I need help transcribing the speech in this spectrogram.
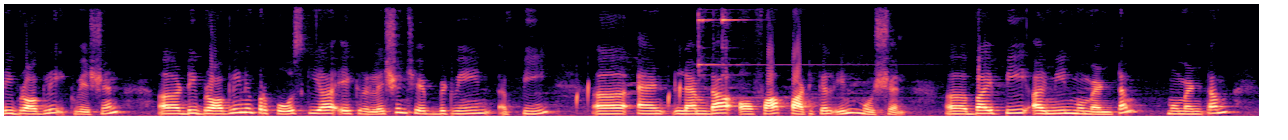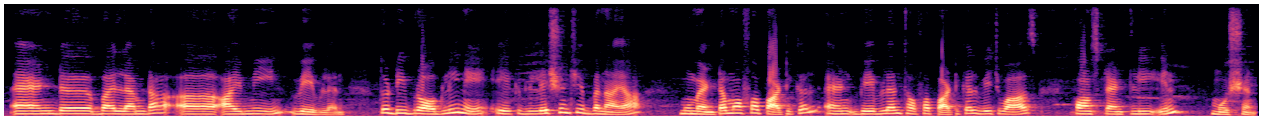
de Broglie equation de Broglie ने प्रपोज किया एक relationship between P and lambda of a particle in motion by P I mean momentum momentum and by lambda I mean wavelength तो डी ब्रॉगली ने एक रिलेशनशिप बनाया momentum of a particle and wavelength of a particle which was constantly in motion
